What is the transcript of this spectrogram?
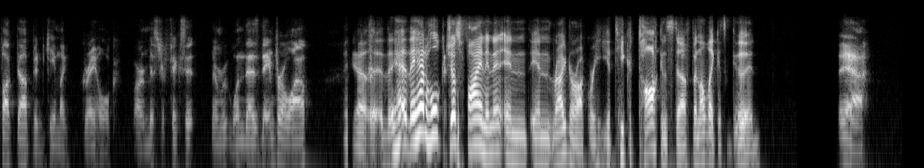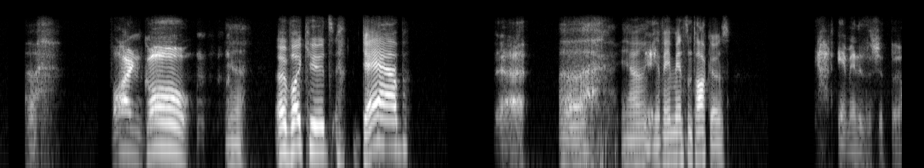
fucked up and became like Gray Hulk or Mister Fix It. Remember one that his name for a while. Yeah, they had they had Hulk just fine in in in Ragnarok where he could he could talk and stuff, but not like it's good. Yeah. Ugh, Fine, go. yeah. Oh, bye, kids. Dab. Uh, Uh, yeah, give Ant Man some tacos. God, Ant Man is a shit though.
